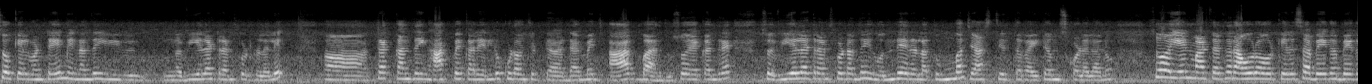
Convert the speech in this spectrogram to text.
ಸೊ ಕೆಲವೊಂದು ಟೈಮ್ ಏನಂದರೆ ಈ ವಿ ಎಲ್ ಟ್ರಾನ್ಸ್ಪೋರ್ಟ್ಗಳಲ್ಲಿ ಟ್ರಕ್ ಅಂತ ಹಿಂಗೆ ಹಾಕ್ಬೇಕಾದ್ರೆ ಎಲ್ಲೂ ಕೂಡ ಒಂಚೂರು ಡ್ಯಾಮೇಜ್ ಆಗಬಾರ್ದು. ಸೊ ಯಾಕಂದರೆ ಸೊ ವಿ ಎಲ್ ಟ್ರಾನ್ಸ್ಪೋರ್ಟ್ ಅಂದರೆ ಇದು ಒಂದೇ ಇರಲ್ಲ. ತುಂಬ ಜಾಸ್ತಿ ಇರ್ತವೆ ಐಟಮ್ಸ್ಗಳೆಲ್ಲನೂ ಸೊ ಏನು ಮಾಡ್ತಾ ಇರ್ತಾರೆ? ಅವ್ರು ಅವ್ರ ಕೆಲಸ, ಬೇಗ ಬೇಗ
